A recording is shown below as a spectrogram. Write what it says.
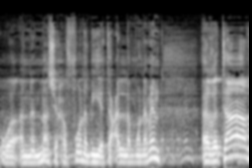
وأن الناس يحفون به يتعلمون منه اغتاظ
